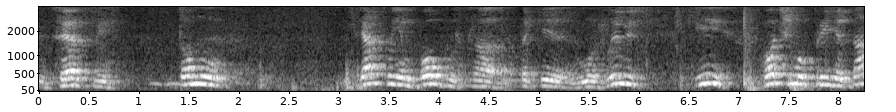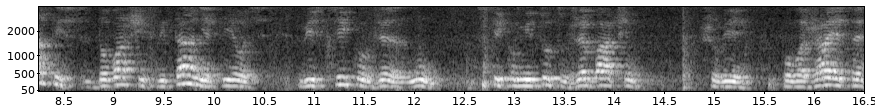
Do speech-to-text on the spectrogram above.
у церкві. Тому дякуємо Богу за таку можливість і хочемо приєднатись до ваших вітань, які ось ви стільки вже, ну, скільки ми тут вже бачимо, що ви поважаєте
